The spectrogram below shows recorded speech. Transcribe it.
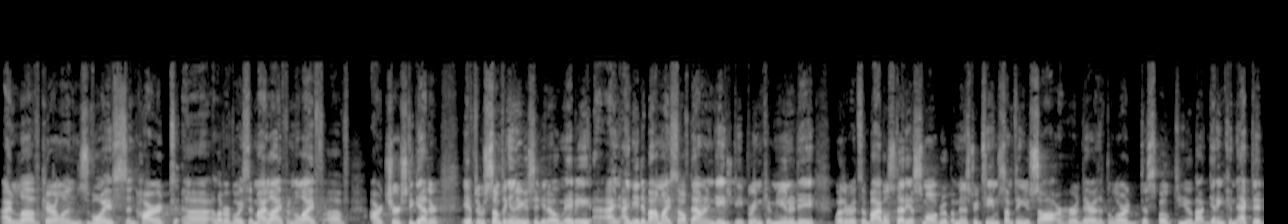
I love Carolyn's voice and heart. Uh, I love her voice in my life and the life of our church together. If there was something in there you said, you know, maybe I, I, need to bow myself down and engage deeper in community, whether it's a Bible study, a small group, a ministry team, something you saw or heard there that the Lord just spoke to you about getting connected,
